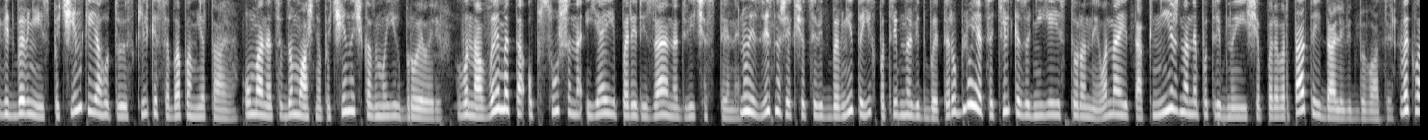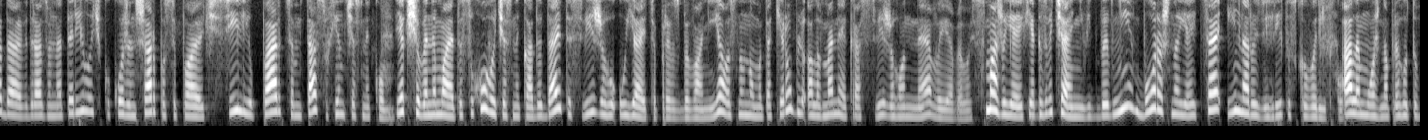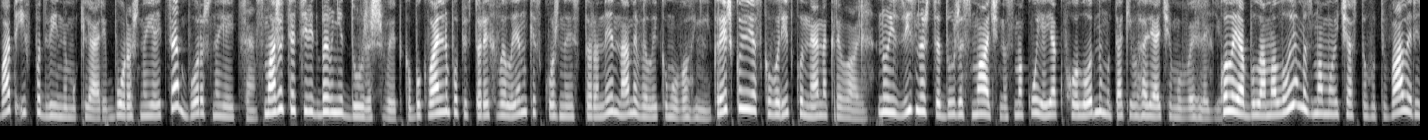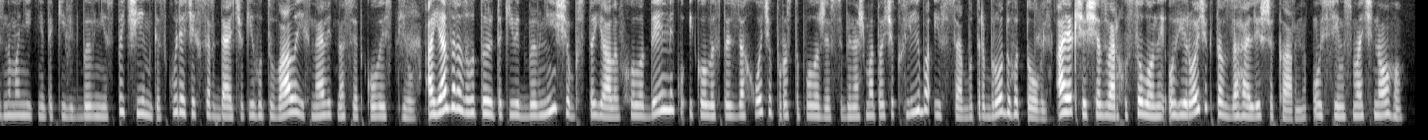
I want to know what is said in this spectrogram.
Відбивні із печінки я готую скільки себе пам'ятаю. У мене це домашня печіночка з моїх бройлерів. Вона вимита, обсушена, і я її перерізаю на дві частини. Ну і звісно ж, якщо це відбивні, то їх потрібно відбити. Роблю я це тільки з однієї сторони. Вона і так ніжна, не потрібно її ще перевертати і далі відбивати. Викладаю відразу на тарілочку, кожен шар посипаючи сіллю, перцем та сухим часником. Якщо ви не маєте сухого часника, додайте свіжого у яйця при взбиванні. Я в основному так і роблю, але в мене якраз свіжого не виявилось. Смажу я їх як звичайні відбивні, борошно, яйце і на розігріту сковорідку. Але можна приготувати і в подвійному клярі: борошно яйце, борошно яйце. Смажаться ці відбивні дуже швидко, буквально по півтори хвилинки з кожної сторони на невеликому вогні. Кришкою я сковорідку не накриваю. Ну і звісно ж, це дуже смачно, смакує як в холодному, так і в гарячому вигляді. Коли я була малою, ми з мамою часто готували різноманітні такі відбивні з печінки, з курячих сердечок і готували їх навіть на святковий стіл. А я зараз готую такі відбивні, щоб стояли в холодильнику, і коли хтось захоче, просто положив собі на шматочок хліба і все, бутерброд готовий. А якщо ще зверху солоний огірочок, то взагалі шикарно. Усім смачного!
